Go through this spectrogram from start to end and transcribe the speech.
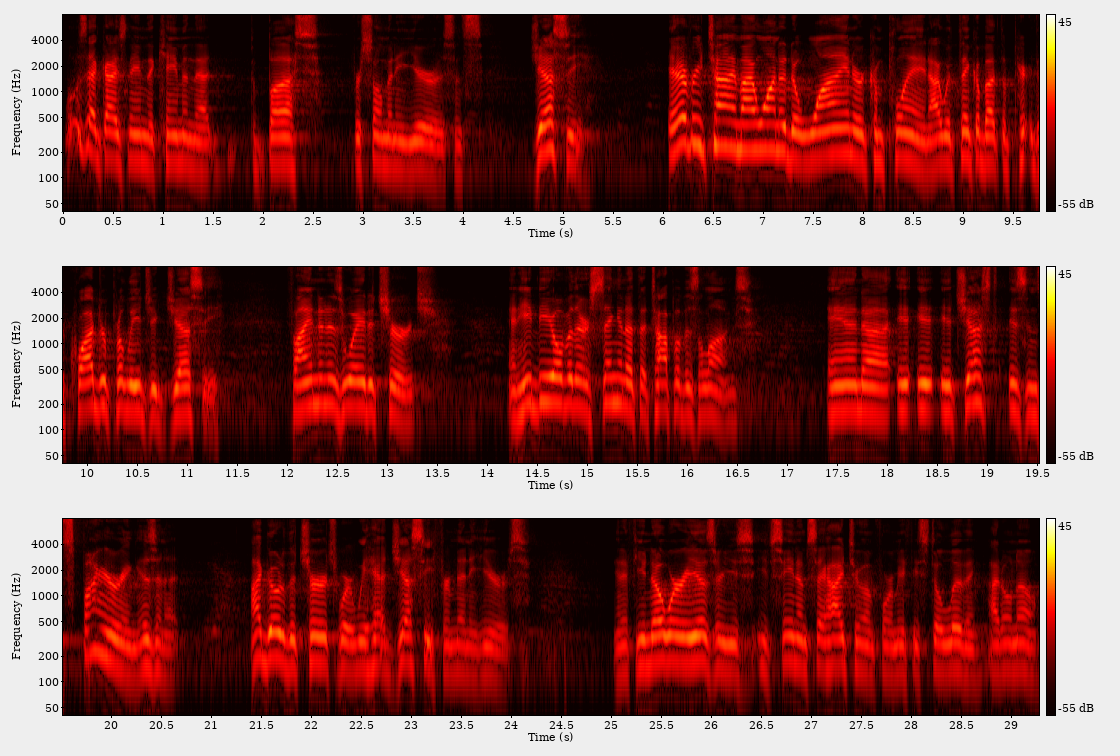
What was that guy's name that came in that bus for so many years? It's Jesse. Every time I wanted to whine or complain, I would think about the, the quadriplegic Jesse finding his way to church, and he'd be over there singing at the top of his lungs. And uh, it, it, it just is inspiring, isn't it? I go to the church where we had Jesse for many years. And if you know where he is or you've seen him, say hi to him for me if he's still living. I don't know.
